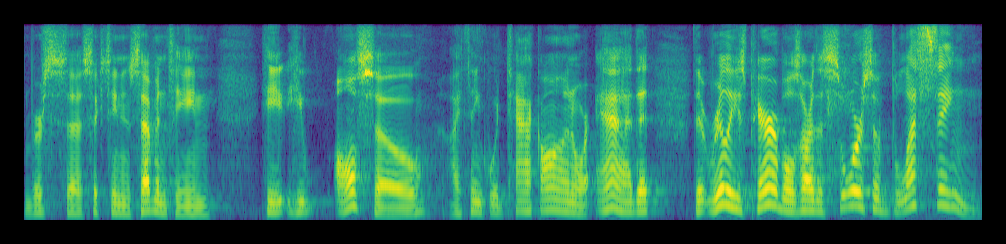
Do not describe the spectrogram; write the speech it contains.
in verse uh, 16 and 17, he, he also, I think, would tack on or add that, that really his parables are the source of blessing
